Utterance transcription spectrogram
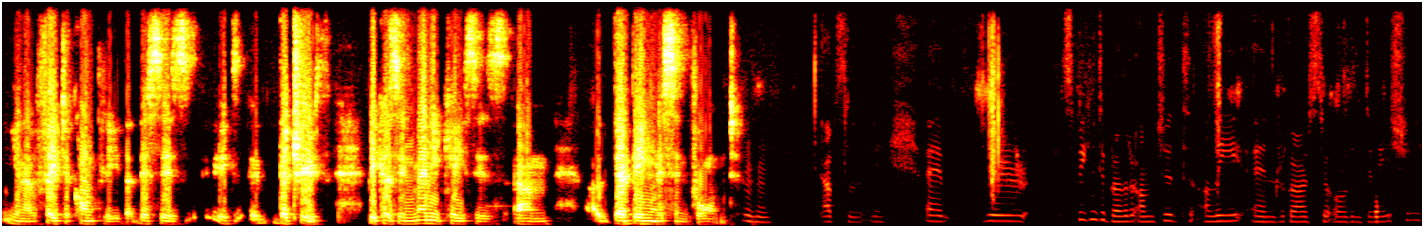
you know, fait accompli, that this is ex- the truth. Because in many cases, um, they're being misinformed. Mm-hmm. Absolutely. Um, we're speaking to Brother Amjad Ali in regards to organ donation.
